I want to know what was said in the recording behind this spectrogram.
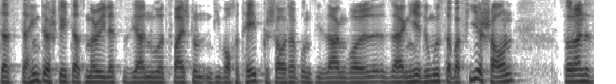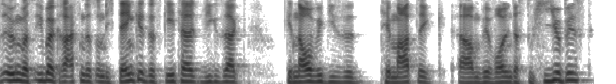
dass dahinter steht, dass Murray letztes Jahr nur zwei Stunden die Woche Tape geschaut hat und sie sagen wollen, sagen, hier, du musst aber vier schauen, sondern es ist irgendwas Übergreifendes. Und ich denke, das geht halt, wie gesagt, genau wie diese Thematik, ähm, wir wollen, dass du hier bist,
